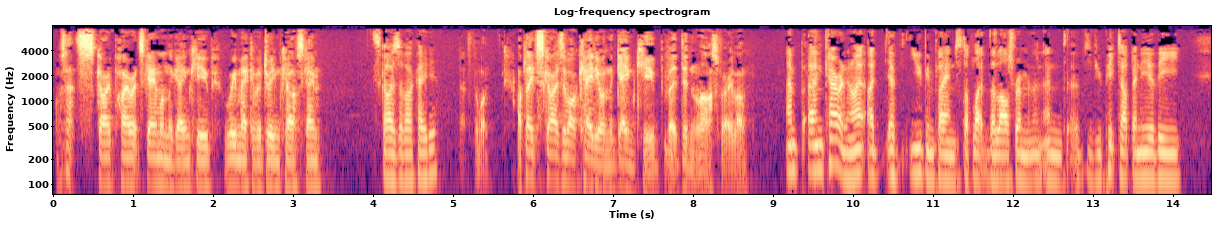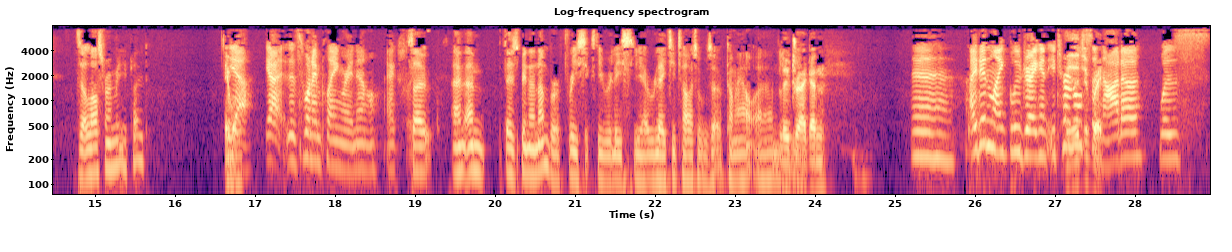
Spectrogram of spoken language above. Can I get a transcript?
what was that Sky Pirates game on the GameCube remake of a Dreamcast game? Skies of Arcadia. That's the one. I played Skies of Arcadia on the GameCube, but it didn't last very long. And, and Karen, I, I, have, you've been playing stuff like The Last Remnant, and have you picked up any of the, is it The Last Remnant you played? It yeah, yeah, that's what I'm playing right now, actually. So, and, and there's been a number of 360 release, you know, related titles that have come out. Um, Blue Dragon. Eh, I didn't like Blue Dragon. Eternal Neither did. Sonata was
